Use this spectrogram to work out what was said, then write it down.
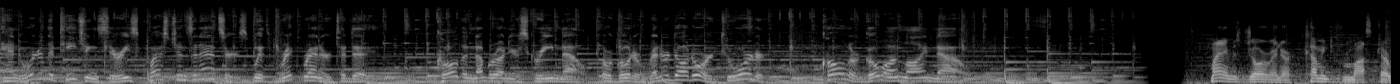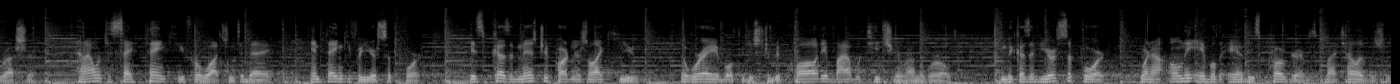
And order the teaching series Questions and Answers with Rick Renner today. Call the number on your screen now or go to Renner.org to order. Call or go online now. My name is Joel Renner, coming to you from Moscow, Russia, and I want to say thank you for watching today and thank you for your support. It's because of ministry partners like you that we're able to distribute quality Bible teaching around the world. And because of your support, we're not only able to air these programs by television,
